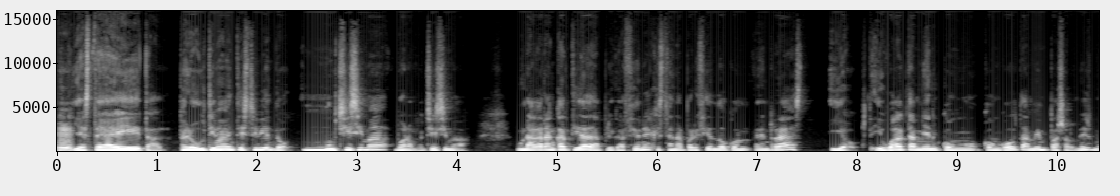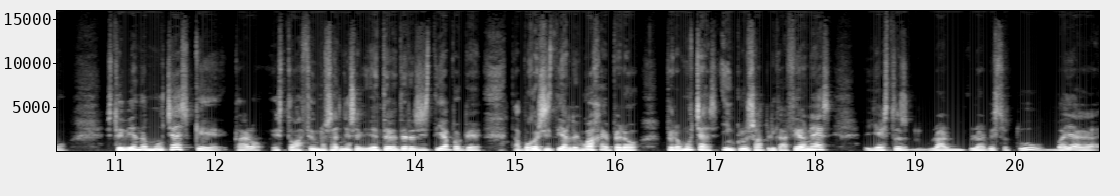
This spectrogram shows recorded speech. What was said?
hmm. y esté ahí y tal, pero últimamente estoy viendo muchísima, bueno, muchísima, una gran cantidad de aplicaciones que están apareciendo con, en Rust y igual también con, Go también pasa lo mismo. Estoy viendo muchas que, claro, esto hace unos años evidentemente no existía porque tampoco existía el lenguaje, pero, pero muchas, incluso aplicaciones, y esto lo, has, visto tú, vaya,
